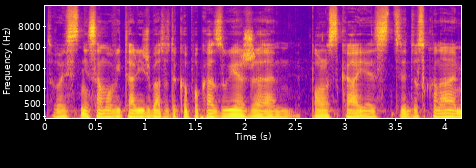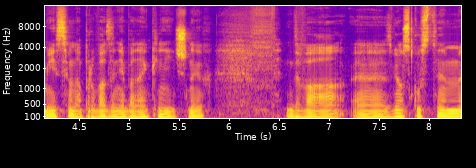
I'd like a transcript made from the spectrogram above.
To jest niesamowita liczba, to tylko pokazuje, że Polska jest doskonałym miejscem na prowadzenie badań klinicznych. Dwa, e, w związku z tym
